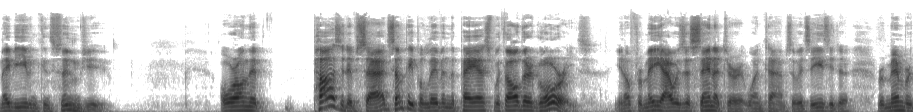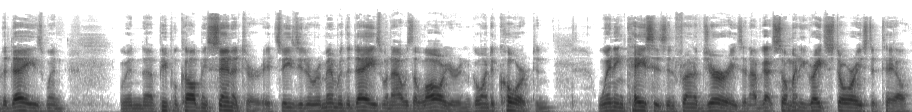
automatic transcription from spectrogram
maybe even consumes you. Or on the positive side, some people live in the past with all their glories. You know, for me, I was a senator at one time, so it's easy to remember the days when when uh, people called me senator. It's easy to remember the days when I was a lawyer and going to court and winning cases in front of juries. And I've got so many great stories to tell,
